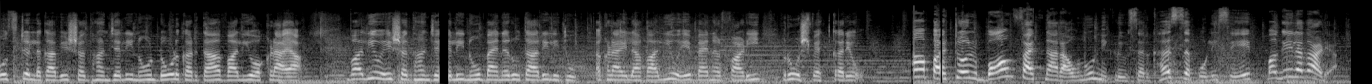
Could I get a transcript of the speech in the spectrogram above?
પોસ્ટર લગાવી શ્રદ્ધાંજલિનો ડોળ કરતા વાલીઓ અકળાયા. વાલીઓએ શ્રદ્ધાંજલિનું બેનર ઉતારી લીધું. અકળાયેલા વાલીઓએ બેનર ફાડી રોષ વ્યક્ત કર્યો. પેટ્રોલ બોમ્બ ફેંકનારાઓનું નીકળ્યું સરઘસ. પોલીસે પગે લગાડ્યા.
